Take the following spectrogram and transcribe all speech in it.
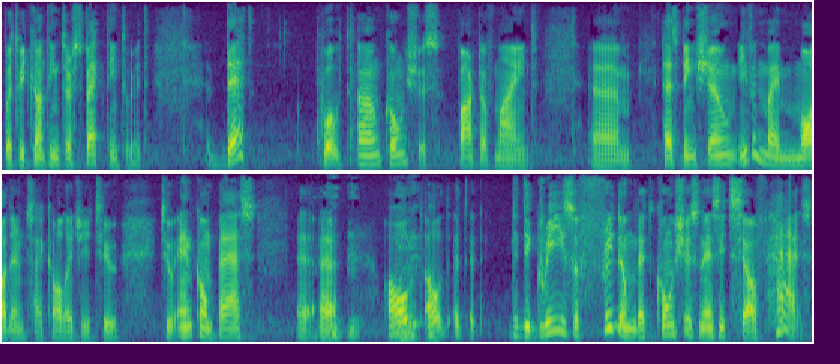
but we can't introspect into it. That quote unconscious part of mind um, has been shown, even by modern psychology, to to encompass uh, uh, all all. Uh, the degrees of freedom that consciousness itself has.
